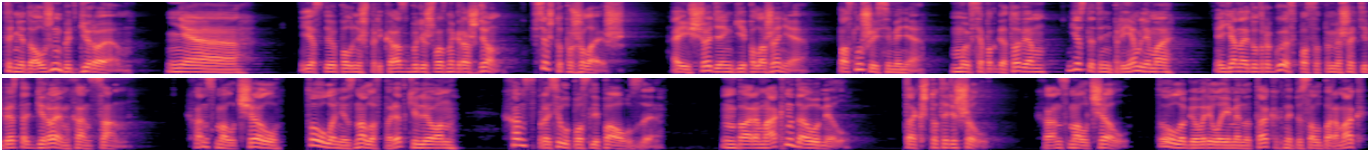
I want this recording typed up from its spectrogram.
Ты не должен быть героем. Не... Если выполнишь приказ, будешь вознагражден. Все, что пожелаешь. А еще деньги и положение. Послушайся меня. Мы все подготовим. Если это неприемлемо, я найду другой способ помешать тебе стать героем, Хан-сан». Ханс молчал, Тоула не знала, в порядке ли он. Ханс спросил после паузы. «Бармак надоумил? Так что ты решил?» Ханс молчал. Тоула говорила именно так, как написал Бармак.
